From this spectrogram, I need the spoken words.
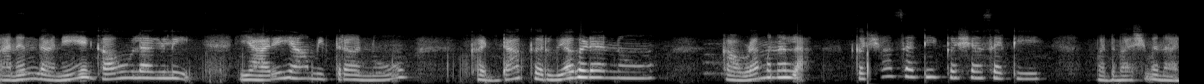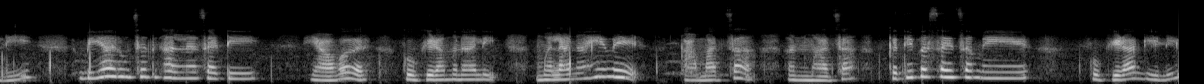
आनंदाने गाऊ लागली. या रे या मित्रांनो खड्डा करूया गड्यांनो. कावळा म्हणाला कशासाठी कशासाठी? मधमाशी म्हणाली बिया रुजत घालण्यासाठी. यावर कोकिळा म्हणाली मला नाही वेळ. कामाचा आणि माझा कधी बसायचा मेळ? कोकिळा गेली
